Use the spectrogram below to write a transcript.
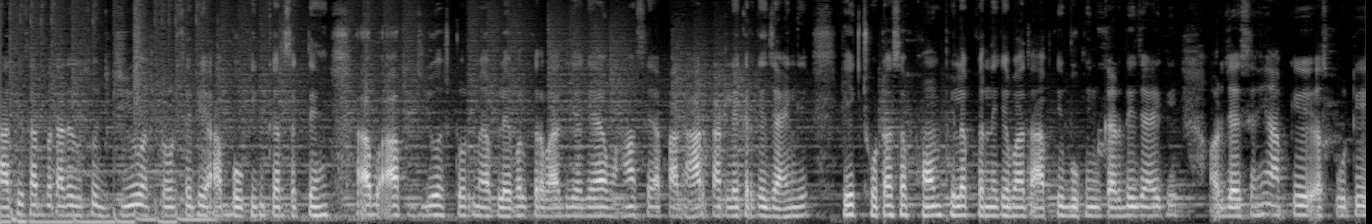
साथ ही साथ बता दें दोस्तों, जियो स्टोर से भी आप बुकिंग कर सकते हैं। अब आप जियो स्टोर में अवेलेबल करवा दिया गया है, वहाँ से आप आधार कार्ड लेकर के जाएँगे। एक छोटा सा फॉर्म फिलअप करने के बाद आपकी बुकिंग कर दी जाएगी और जैसे ही आपकी स्कूटी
